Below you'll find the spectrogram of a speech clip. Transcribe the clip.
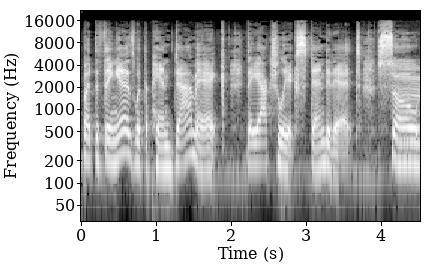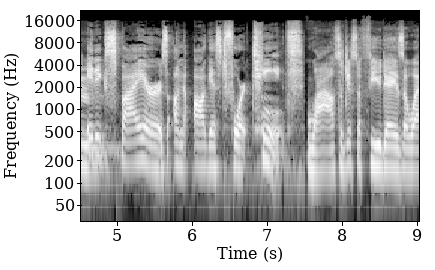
But the thing is, with the pandemic, they actually extended it. So it expires on August 14th. Wow. So just a few days away.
